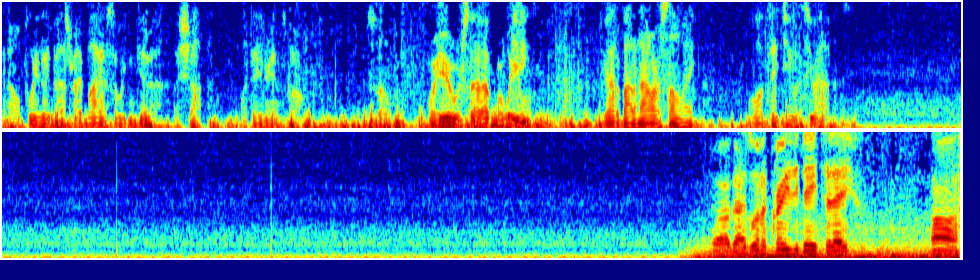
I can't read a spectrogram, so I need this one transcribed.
and hopefully they pass right by us so we can get a, a shot with Adrian's bow. So we're here, we're set up, we're waiting. We got about an hour of sunlight. We'll update you, let's see what happens. Wow guys, what a crazy day today. Uh,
